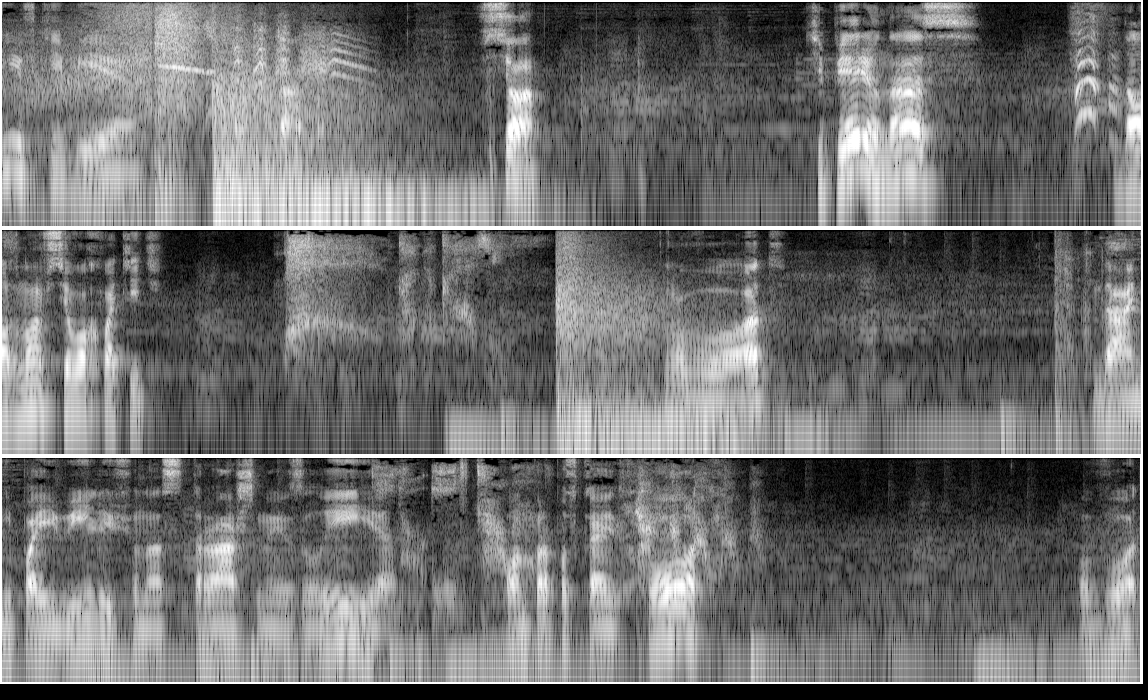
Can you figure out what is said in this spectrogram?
И в тебе. Так. Все. Теперь у нас должно всего хватить. Вот. Да, они появились у нас страшные, злые. Он пропускает ход. Вот.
